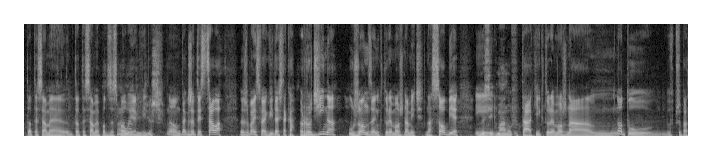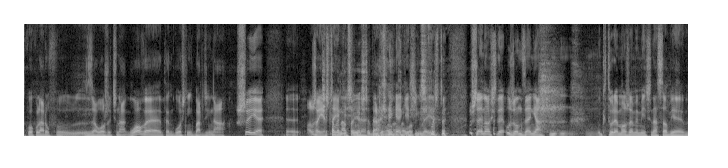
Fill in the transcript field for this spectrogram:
To te same, to te same podzespoły, No, no jak widzisz. widać. No, także to jest cała, proszę Państwa, jak widać, taka rodzina urządzeń, które można mieć na sobie. I, Music Manów. tak, i które można, mm, no tu w przypadku okularów y, założyć na głowę, ten głośnik bardziej na szyję. y, Może jeszcze Ciekawe, na jakieś co inne, jeszcze tak, będzie można jakieś założyć. inne jeszcze przenośne urządzenia, mm, mm, które możemy mieć na sobie.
